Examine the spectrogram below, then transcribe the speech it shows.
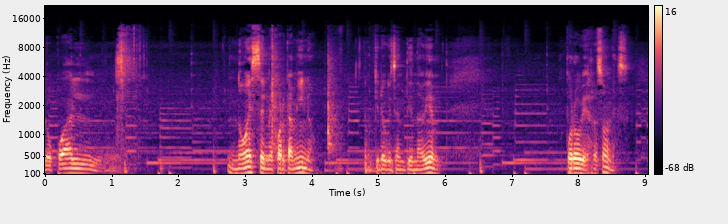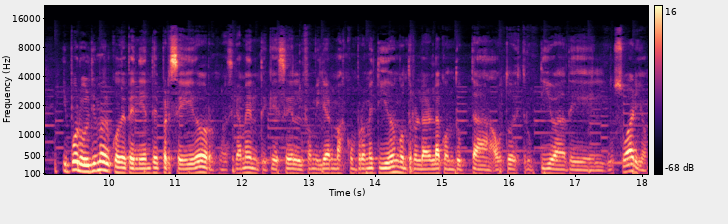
lo cual no es el mejor camino. Quiero que se entienda bien. Por obvias razones. Y por último, el codependiente perseguidor, básicamente, que es el familiar más comprometido en controlar la conducta autodestructiva del usuario.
